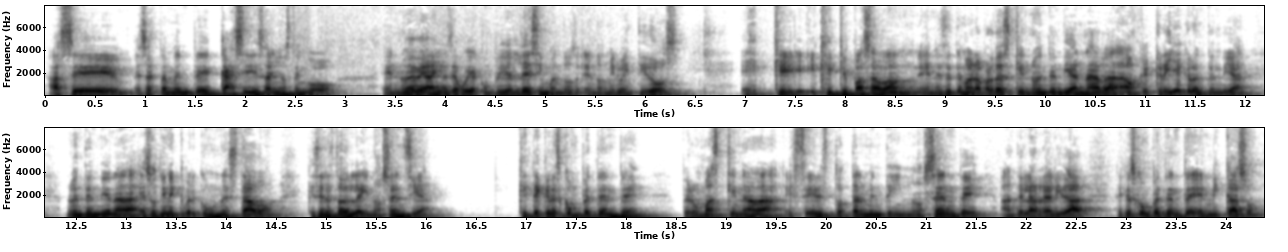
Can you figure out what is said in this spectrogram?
hace exactamente casi 10 años, tengo en 9 años, ya voy a cumplir el décimo en, en 2022. Eh, ¿qué, qué, qué, pasaba en ese tema? La verdad es que no entendía nada, aunque creía que lo entendía, no entendía nada. Eso tiene que ver con un estado, que es el estado de la inocencia, que te crees competente, pero más que nada eres totalmente inocente ante la realidad. Te crees competente, en mi caso,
